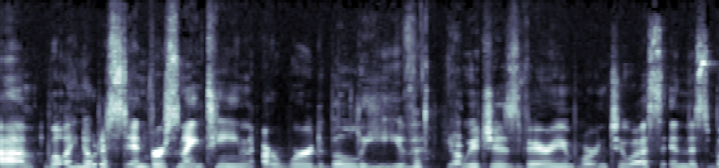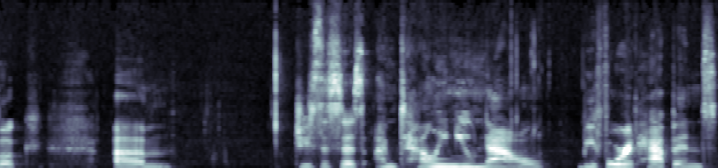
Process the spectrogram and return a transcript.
Um, well, I noticed in verse 19 our word believe, Yep. which is very important to us in this book. Um, Jesus says, I'm telling you now before it happens,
